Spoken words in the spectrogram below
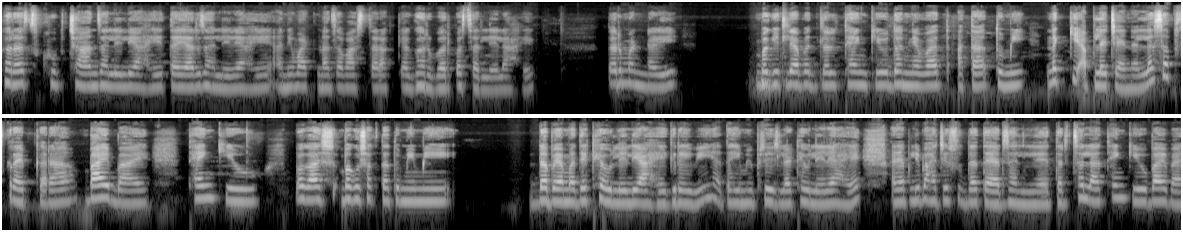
खरंच खूप छान झालेली आहे तयार झालेली आहे आणि वाटणाचा वास तर अख्ख्या घरभर पसरलेला आहे. तर मंडळी बघितल्याबद्दल थँक्यू धन्यवाद. आता तुम्ही नक्की आपल्या चॅनलला सबस्क्राईब करा. बाय बाय थँक्यू बघा बघू शकता तुम्ही मी डब्यामध्ये ठेवलेली आहे ग्रेव्ही आता ही मी फ्रीजला ठेवलेली आहे. आणि आपली भाजीसुद्धा तयार झालेली आहे. तर चला थँक्यू बाय बाय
